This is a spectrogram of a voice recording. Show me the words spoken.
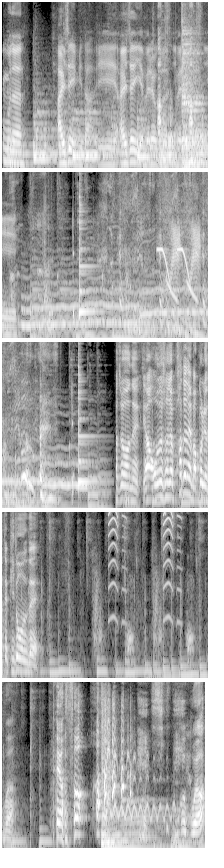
친구는 RJ입니다. 이 RJ의 매력은 이 매력은 이 파전에 야 오늘 저녁 파전에 막걸리 어때? 비도 오는데 뭐야? 배웠어? 어, 뭐야?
